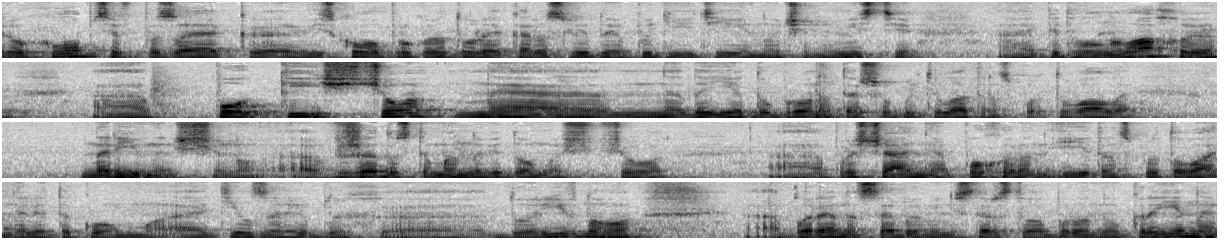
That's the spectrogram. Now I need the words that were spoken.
трьох хлопців, поза як е, військова прокуратура, яка розслідує події тієї ночі на місці е, під Волновахою, е, поки що не, не дає добро на те, щоб тіла транспортували на Рівненщину. Вже достеменно відомо, що прощання, похорон і транспортування літаком тіл загиблих до Рівного бере на себе Міністерство оборони України.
